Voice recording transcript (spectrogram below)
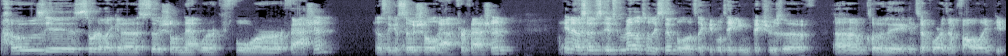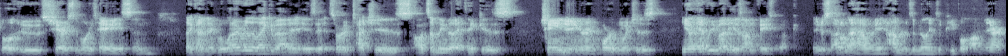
Pose is sort of like a social network for fashion. It's like a social app for fashion. You know, so it's, it's relatively simple. It's like people taking pictures of um, clothing and so forth, and following people who share similar tastes and that kind of thing. But what I really like about it is it sort of touches on something that I think is changing or important, which is you know everybody is on Facebook. There's I don't know how many hundreds of millions of people on there.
